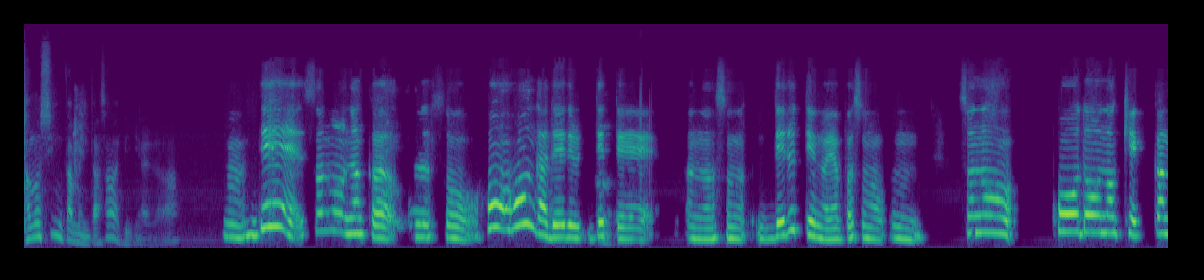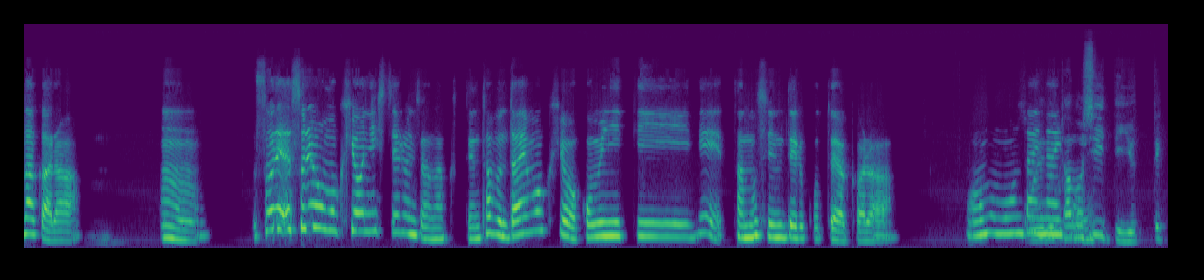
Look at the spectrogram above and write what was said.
楽しむために出さなきゃいけないんだな。うん。で、そのなんか、うんそう、本、本が出る、出て、あの、その、出るっていうのはやっぱその、うん。その行動の結果だから、うん。それ、それを目標にしてるんじゃなくて、多分大目標はコミュニティで楽しんでることやから、あんま問題ない楽しいって言って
